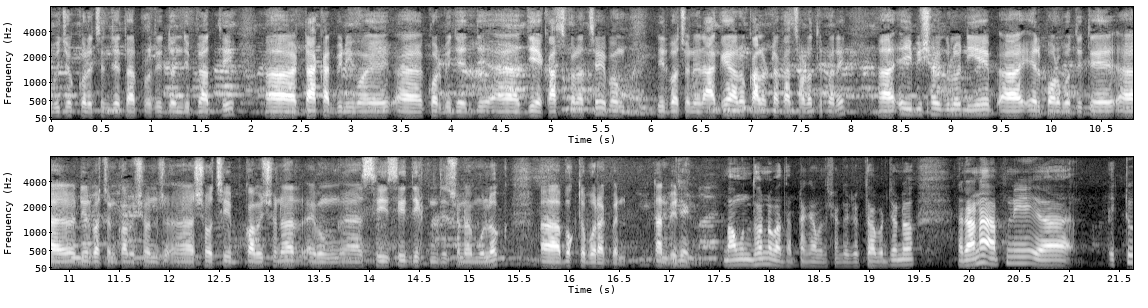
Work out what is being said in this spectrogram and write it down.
অভিযোগ করেছেন যে তার প্রতিদ্বন্দ্বী প্রার্থী টাকার বিনিময়ে কর্মীদের দিয়ে কাজ করাচ্ছে এবং নির্বাচনের আগে আরও কালো টাকা ছড়াতে পারে। এই বিষয়গুলো নিয়ে এর পরবর্তীতে নির্বাচন কমিশন সচিব, কমিশনার এবং সিইসি দিক নির্দেশনামূলক বক্তব্য রাখবেন। তানভীর। মামুন, ধন্যবাদ আপনাকে। আমাদের সঙ্গে যুক্ত হওয়ার জন্য। রানা, আপনি একটু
